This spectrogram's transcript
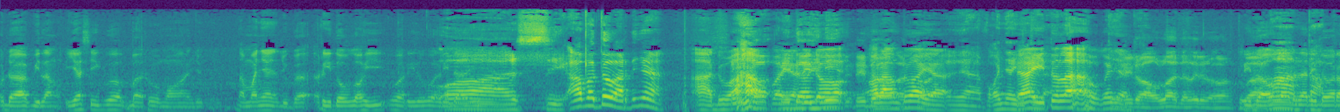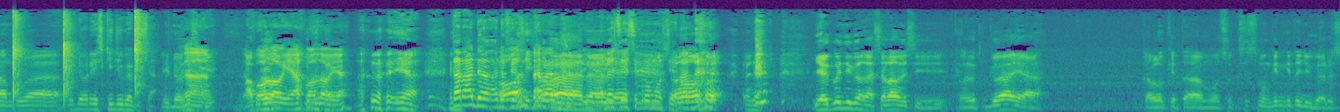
udah bilang iya sih gue baru mau lanjut namanya juga ridhollahi wa ridho walidahi Wah, sih. Apa tuh artinya? aduh Ridho- apa ya ridho ridho, ini- ridho orang tua tua. ya Ya, pokoknya ya gitu. lah. itulah pokoknya ridho Allah adalah ridho orang tua ridho Allah dari ridho orang tua Ridho Rizky juga bisa. ridho nah Rizky. Ah, bro. follow ya follow ya Iya. Ntar ada ada Oh, sesi ntar ada. Ada, Iya, iya. sesi promosi. Oh. Ada. ya gue juga nggak selalu sih menurut gue ya kalau kita mau sukses mungkin kita juga harus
